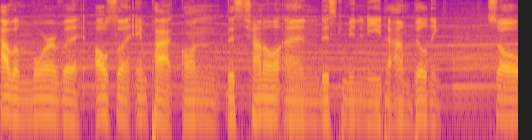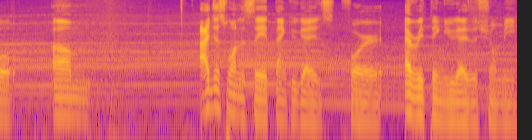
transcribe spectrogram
have a more of a also an impact on this channel and this community that i'm building so um i just want to say thank you guys for everything you guys have shown me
